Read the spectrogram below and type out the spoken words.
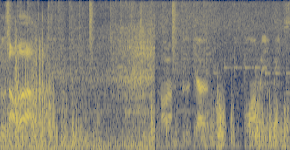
肚子好饿啊！好了，这是家华美美食。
